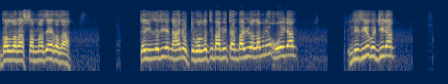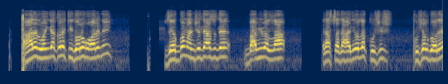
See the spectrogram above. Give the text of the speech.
গল্লা রাস্তার মাঝে একজা তো ইংরেজি নাই নট্টু বলল তুই ভাবি তাম ভাবি বললাম বলে হইলাম নিজেও করছিলাম আর রোহিঙ্গা করে কি করো হওয়ারে নেই যোগ্য মানুষদের আছে দে ভাবি বললা রাস্তা দেখা দিয়ে ওলা খুশি কুশল করে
